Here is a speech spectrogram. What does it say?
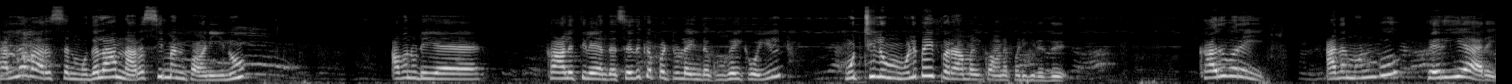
பல்லவ அரசன் முதலாம் நரசிம்மன் பாணியிலும் அவனுடைய காலத்திலே அந்த செதுக்கப்பட்டுள்ள இந்த குகை கோயில் முற்றிலும் முழுமை பெறாமல் காணப்படுகிறது. கருவறை அதன் முன்பு பெரிய அறை.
